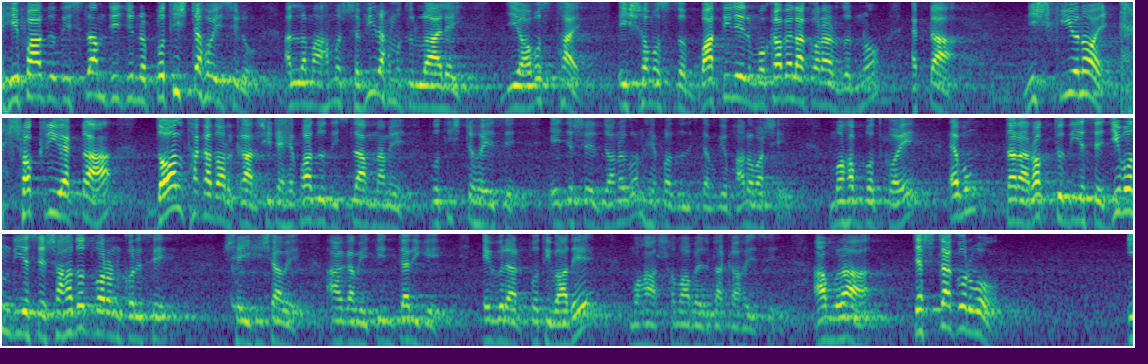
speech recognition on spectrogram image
হেফাজত ইসলাম যে জন্য প্রতিষ্ঠা হয়েছিল আল্লাহ মাহমুদ শফি রহমতুল্লাহ আলাই যে অবস্থায় এই সমস্ত বাতিলের মোকাবেলা করার জন্য একটা নিষ্ক্রিয় নয়, সক্রিয় একটা দল থাকা দরকার, সেটা হেফাজত ইসলাম নামে প্রতিষ্ঠা হয়েছে। এই দেশের জনগণ হেফাজত ইসলামকে ভালোবাসে, মহব্বত করে এবং তারা রক্ত দিয়েছে, জীবন দিয়েছে, শাহাদত বরণ করেছে। সেই হিসাবে আগামী তিন তারিখে এগুলার প্রতিবাদে মহাসমাবেশ ডাকা হয়েছে। আমরা চেষ্টা করব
